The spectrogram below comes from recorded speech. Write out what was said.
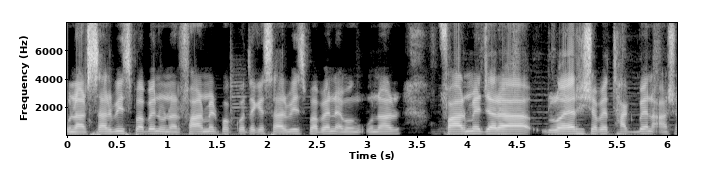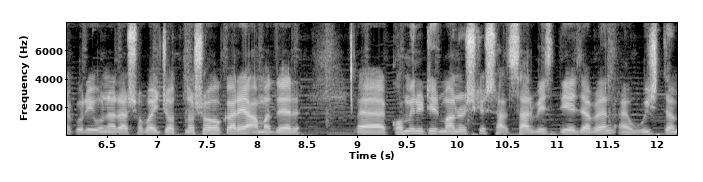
ওনার সার্ভিস পাবেন ওনার ফার্মের পক্ষ থেকে সার্ভিস পাবেন এবং ওনার ফার্মে যারা লয়ার হিসাবে থাকবেন, আশা করি ওনারা সবাই যত্ন সহকারে আমাদের কমিউনিটির মানুষকে সার্ভিস দিয়ে যাবেন। I wish them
